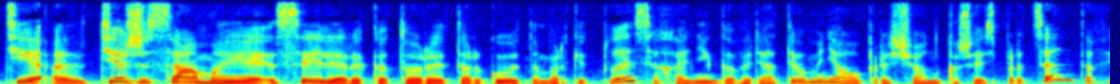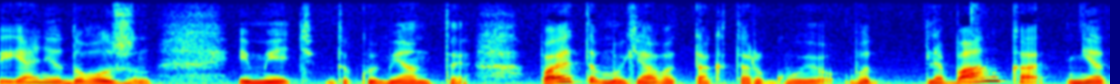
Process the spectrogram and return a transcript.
те, э, те же самые селлеры, которые торгуют на маркетплейсах, они говорят, и у меня упрощенка 6%, и я не должен иметь документы, поэтому я вот так торгую. Вот для банка нет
